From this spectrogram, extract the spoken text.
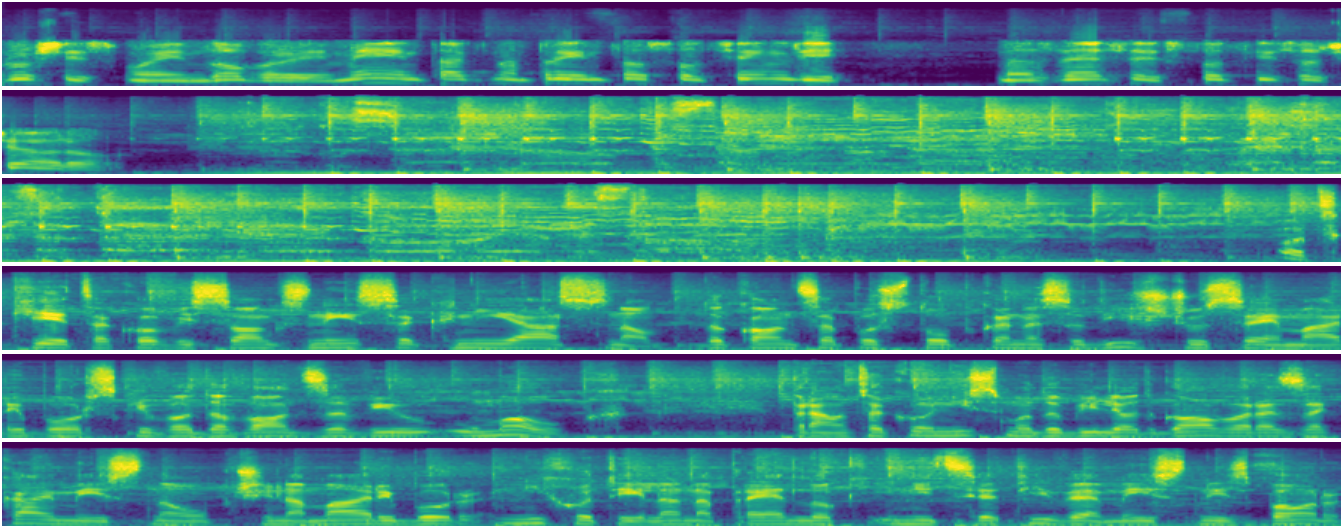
rušili smo jim dobro ime in tako naprej. In to so ocenili na znesek 100 tisoč evrov. Odkje tako visok znesek, ni jasno. Do konca postopka na sodišču se je Mariborski vodovod zavil v mok. Prav tako nismo dobili odgovora, zakaj mestna občina Maribor ni hotela na predlog inicijative Mestni zbor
